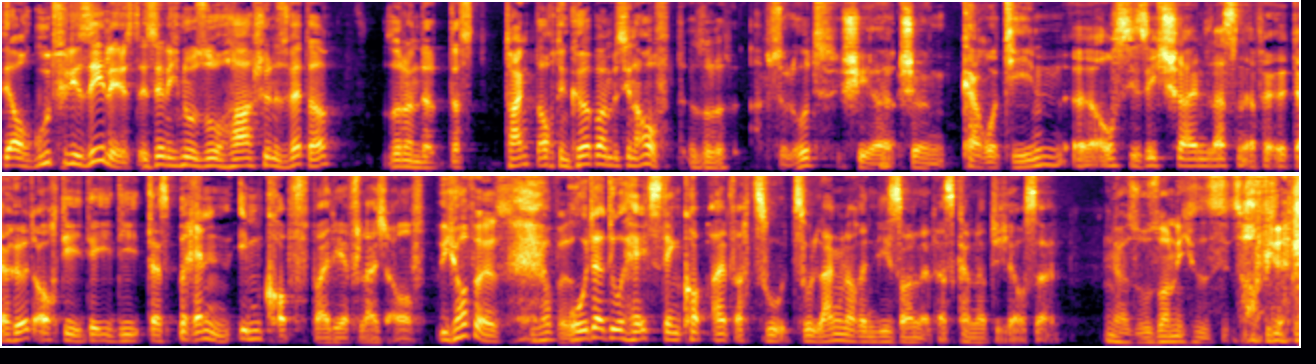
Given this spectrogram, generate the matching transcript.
Der auch gut für die Seele ist. Ist ja nicht nur so haarschönes Wetter, sondern das, das tankt auch den Körper ein bisschen auf. Also Absolut. Schier, Schön Karotin äh, auf sie sich scheinen lassen. Da, da hört auch die, die, die, das Brennen im Kopf bei dir vielleicht auf. ich hoffe es. Ich hoffe es. Oder du hältst den Kopf einfach zu, zu lang noch in die Sonne. Das kann natürlich auch sein. Ja, so sonnig ist es jetzt auch wieder.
